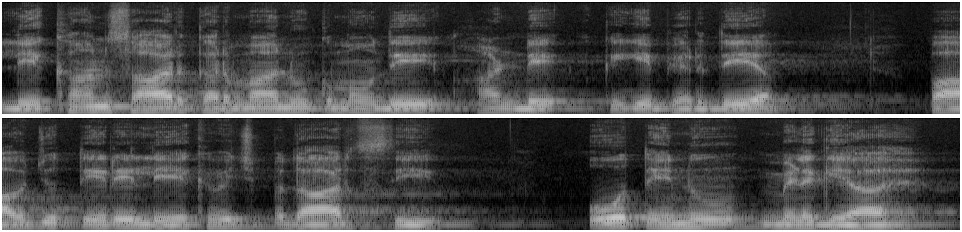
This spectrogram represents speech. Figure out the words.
ਲੇਖਾਂ ਅਨੁਸਾਰ ਕਰਮਾਂ ਨੂੰ ਕਮਾਉਂਦੇ ਹਾਂਡੇ ਕਹੀਏ ਫਿਰਦੇ ਆ। ਭਾਵ ਜੋ ਤੇਰੇ ਲੇਖ ਵਿੱਚ ਪਦਾਰਥ ਸੀ, ਉਹ ਤੈਨੂੰ ਮਿਲ ਗਿਆ ਹੈ।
